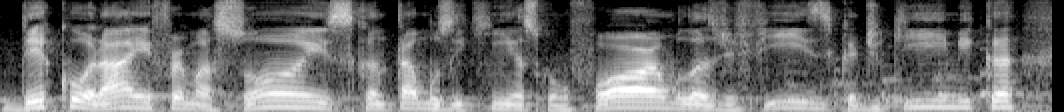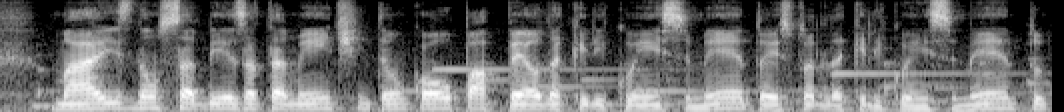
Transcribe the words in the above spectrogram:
decorar informações, cantar musiquinhas com fórmulas de física, de química, mas não saber exatamente então qual o papel daquele conhecimento, a história daquele conhecimento,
